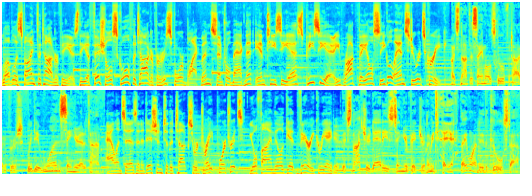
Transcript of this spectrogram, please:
Loveless Fine Photography is the official school photographers for Blackman, Central Magnet, MTCS, PCA, Rockvale, Siegel, and Stewart's Creek. Oh, it's not the same old school photographers. We do one senior at a time. Allen says in addition to the tux or drape portraits, you'll find they'll get very creative. It's not your daddy's senior picture, let me tell you. They want to do the cool stuff,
